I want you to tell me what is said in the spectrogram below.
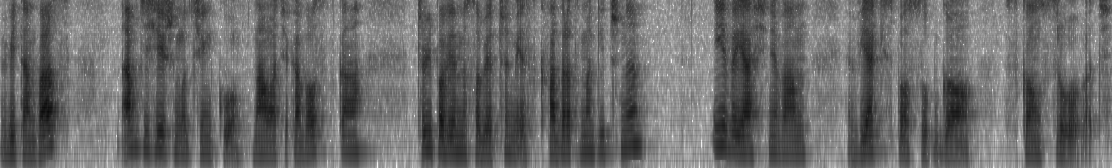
Witam Was, a w dzisiejszym odcinku mała ciekawostka, czyli powiemy sobie czym jest kwadrat magiczny i wyjaśnię Wam w jaki sposób go skonstruować.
